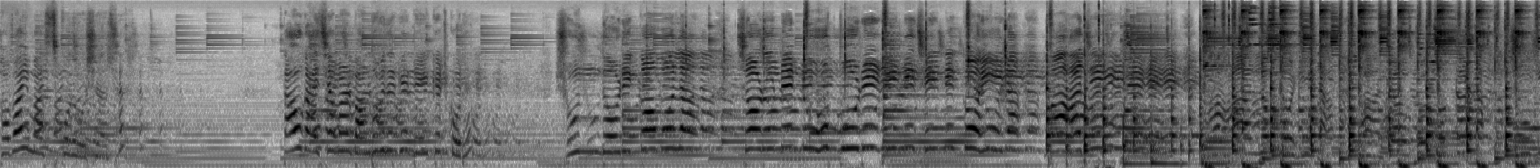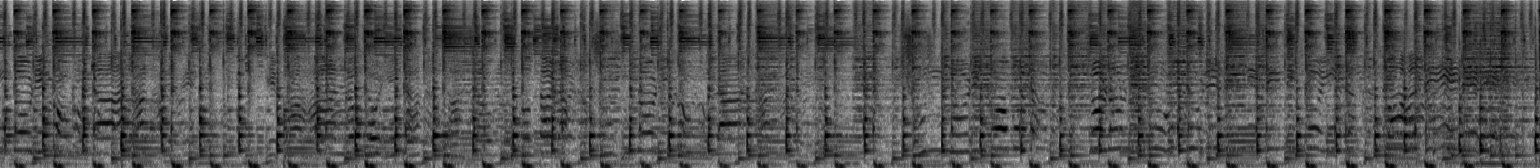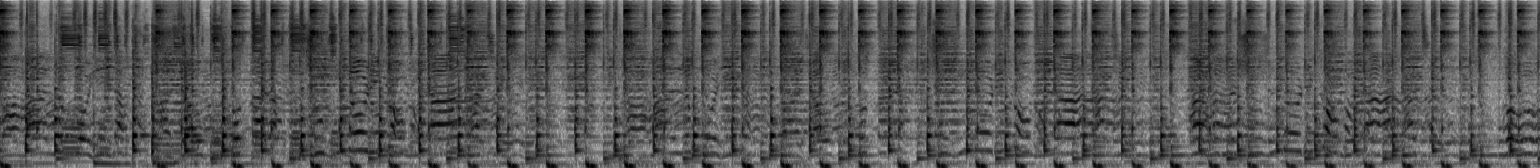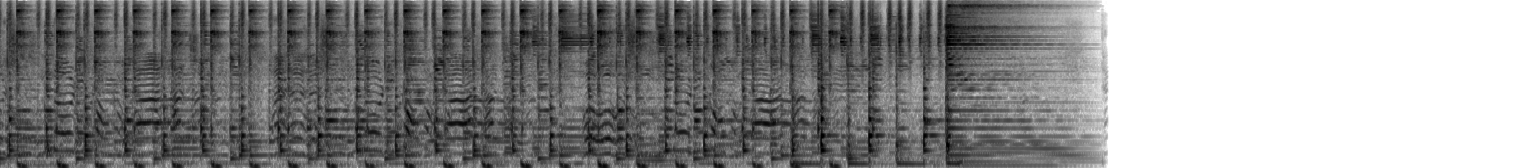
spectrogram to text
সবাই মাস্ক পরে বসে আছে। তাও গাইছে আমার বান্ধবীদেরকে ডেডিকেট করে। সুন্দরী কম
